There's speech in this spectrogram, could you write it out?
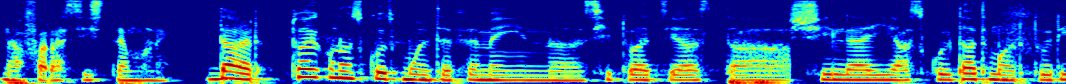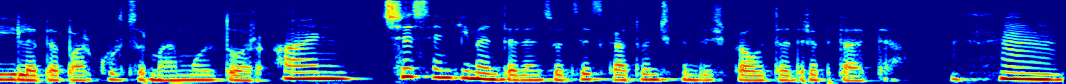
în afara sistemului. Dar tu ai cunoscut multe femei în uh, situația asta și le-ai ascultat mărturiile pe parcursul mai multor ani. Ce sentimente le însoțesc atunci când își caută dreptatea? Hmm.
